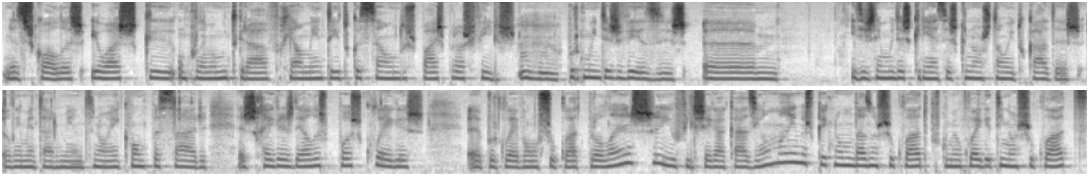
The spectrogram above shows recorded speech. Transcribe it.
nas escolas, eu acho que um problema muito grave realmente é a educação dos pais para os filhos. Uhum. Porque muitas vezes. Uh, existem muitas crianças que não estão educadas alimentarmente, não é? Que vão passar as regras delas para os colegas, uh, porque levam um chocolate para o lanche e o filho chega à casa e, oh mãe, mas porquê que não me dás um chocolate? Porque o meu colega tinha um chocolate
